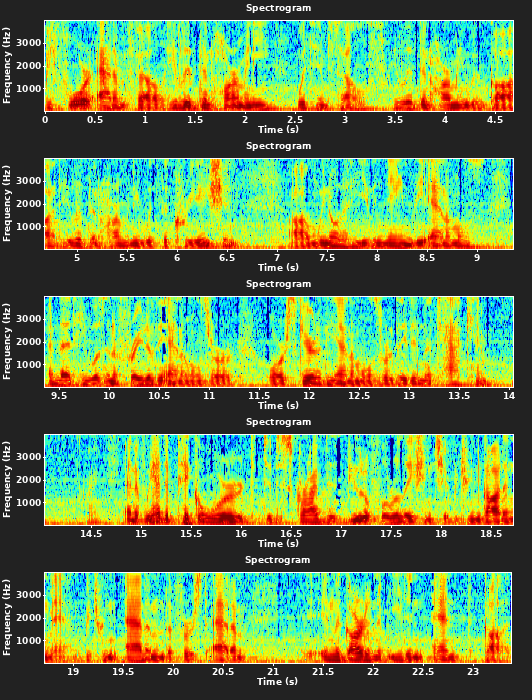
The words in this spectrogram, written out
before Adam fell, he lived in harmony with himself. He lived in harmony with God. He lived in harmony with the creation. Um, we know that he even named the animals and that he wasn't afraid of the animals or, or scared of the animals or they didn't attack him. Right? And if we had to pick a word to describe this beautiful relationship between God and man, between Adam, the first Adam, in the Garden of Eden, and God,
